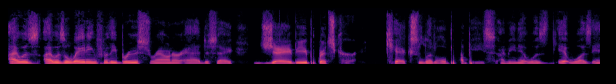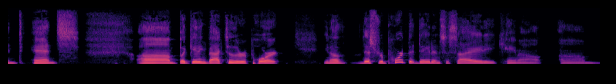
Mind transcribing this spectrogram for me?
I was I was awaiting for the Bruce Rauner ad to say J.B. Pritzker kicks little puppies. I mean, it was it was intense. Um, but getting back to the report, you know, this report that Data and Society came out um,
